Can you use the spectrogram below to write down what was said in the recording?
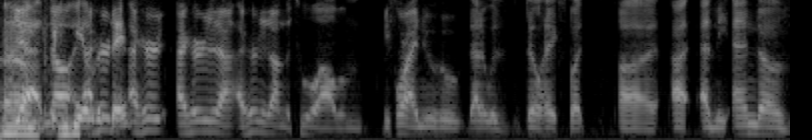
Um, yeah, no, I heard it. I heard I heard it. On, I heard it on the Tool album before I knew who that it was Bill Hicks. But uh, at the end of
